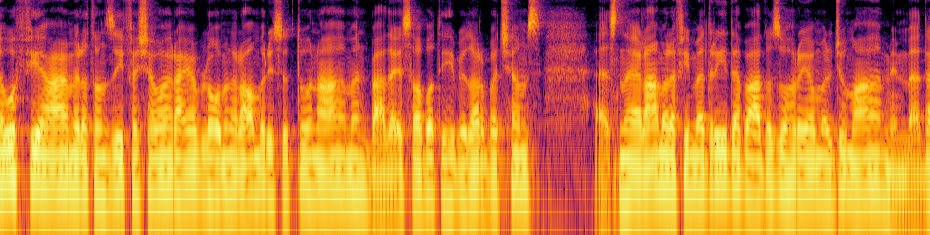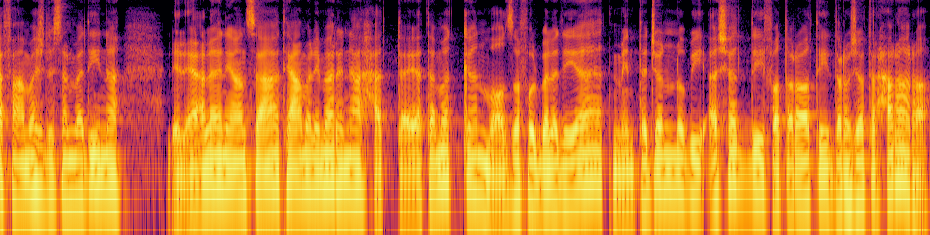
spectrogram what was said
توفي عامل تنظيف الشوارع يبلغ من العمر ستون عاما بعد إصابته بضربة شمس. أثناء العمل في مدريد بعد ظهر يوم الجمعة مما دفع مجلس المدينة للإعلان عن ساعات عمل مرنة حتى يتمكن موظفو البلديات من تجنب أشد فترات درجات الحرارة.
